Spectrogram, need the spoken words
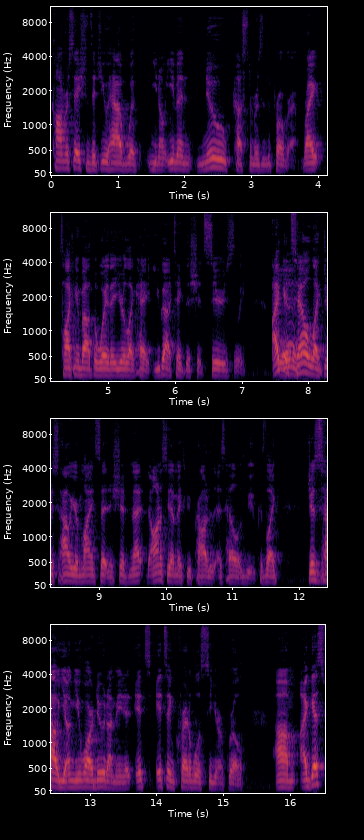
conversations that you have with you know even new customers in the program, right? Talking about the way that you're like, hey, you got to take this shit seriously. I can Yeah. tell like just how your mindset is shifting. That honestly, that makes me proud as, hell as you because like just how young you are, dude. I mean, it, it's it's incredible to see your growth. Um, I guess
